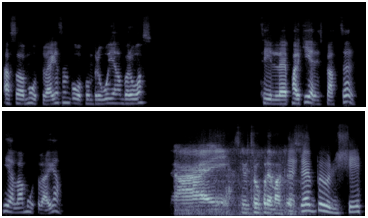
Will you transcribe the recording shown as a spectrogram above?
alltså motorvägen som går på en bro genom Borås. Till eh, parkeringsplatser, hela motorvägen. Nej, ska vi tro på det Det, Marcus? det är bullshit.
